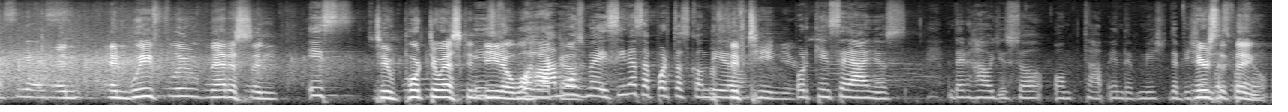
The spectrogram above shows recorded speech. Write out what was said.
Así es. And, and we flew medicine Y, s- to Puerto Escondido, Oaxaca. medicinas a Puerto Escondido 15 years. por 15 años. And then how you saw on top in the, mis- the vision Here's was the thing. fulfilled.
